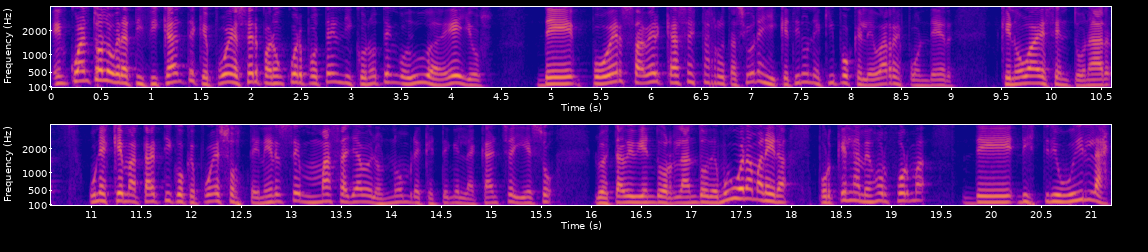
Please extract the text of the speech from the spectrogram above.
En cuanto a lo gratificante que puede ser para un cuerpo técnico, no tengo duda de ellos de poder saber que hace estas rotaciones y que tiene un equipo que le va a responder, que no va a desentonar, un esquema táctico que puede sostenerse más allá de los nombres que estén en la cancha y eso lo está viviendo Orlando de muy buena manera porque es la mejor forma de distribuir las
